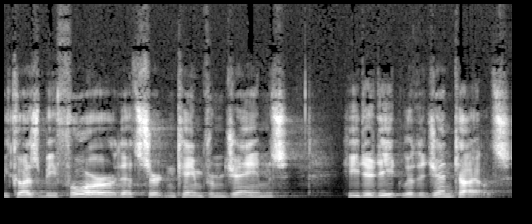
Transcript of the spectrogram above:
Because before that certain came from James, he did eat with the Gentiles.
